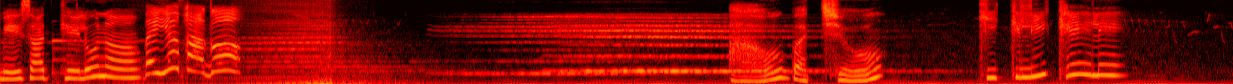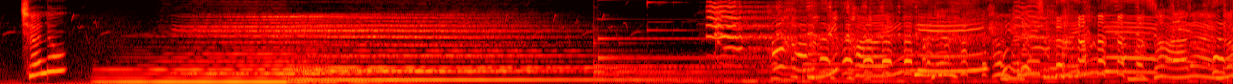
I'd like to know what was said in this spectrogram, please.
मेरे साथ खेलो ना। भैया भागो। बच्चों किकली खेले। चलो। मज़ा आ रहा है ना? बच्चों मज़ा आ रहा है ना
